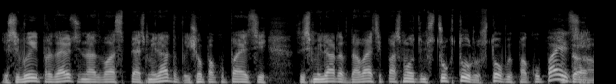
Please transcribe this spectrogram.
Если вы продаете на 25 миллиардов, еще покупаете 30 миллиардов, давайте посмотрим структуру, что вы покупаете. Да,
